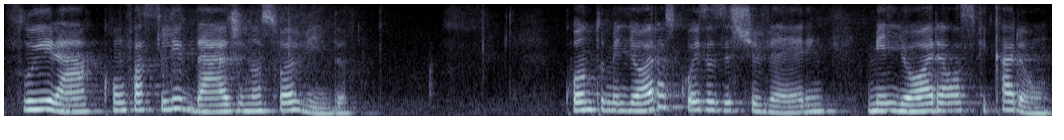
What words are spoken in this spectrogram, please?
fluirá com facilidade na sua vida. Quanto melhor as coisas estiverem, melhor elas ficarão.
